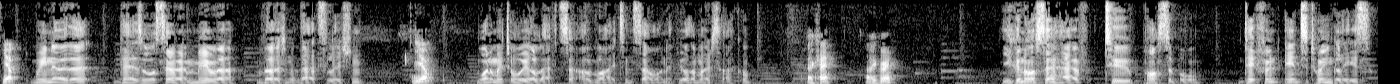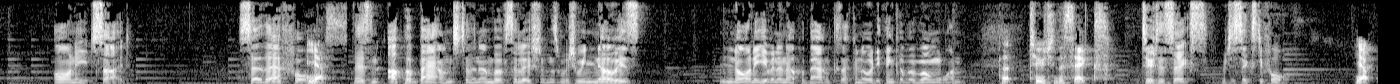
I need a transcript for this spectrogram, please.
Yep. We know that there's also a mirror version of that solution, Yep. one in which all your lefts are right and so on if you're the motorcycle. Okay, I agree. You can also have two possible different intertwinglies on each side. So therefore, Yes. there's an upper bound to the number of solutions, which we know is not even an upper bound because I can already think of a wrong one. But 2 to the 6. 2 to the 6, which is 64. Yep.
